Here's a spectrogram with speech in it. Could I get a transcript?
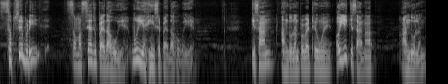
सबसे बड़ी समस्या जो पैदा हुई है, वो यहीं से पैदा हो गई है। किसान आंदोलन पर बैठे हुए हैं और ये किसान आंदोलन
